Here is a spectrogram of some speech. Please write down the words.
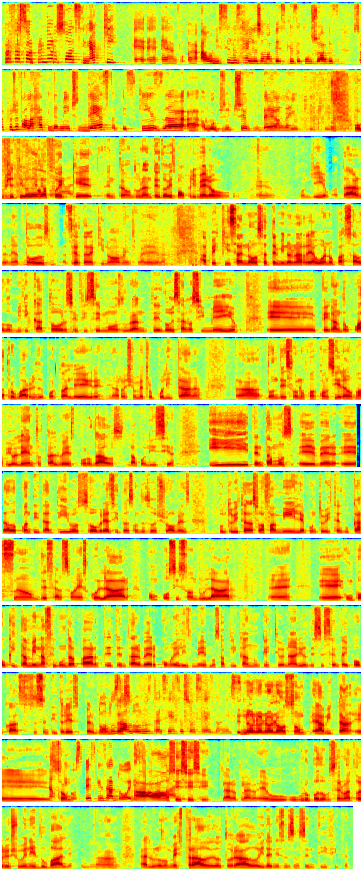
Professor, primeiro só assim, aqui, é, é, é, a Unicinos realizou uma pesquisa com os jovens. O senhor podia falar rapidamente desta pesquisa, a, o objetivo dela e o que... que o objetivo dela foi que, então, durante dois... Bom, primeiro, é, bom dia, boa tarde né, a todos. Um prazer estar aqui novamente, Mariana. A pesquisa nossa terminou na Real o ano passado, 2014. Fizemos durante dois anos e meio, eh, pegando quatro bairros de Porto Alegre, na região metropolitana, tá? onde são os mais considerados mais violentos, talvez, por dados da polícia. E tentamos eh, ver eh, dados quantitativos sobre a situação desses jovens do ponto de vista da sua família, do ponto de vista da educação, deserção escolar, composição do lar. Eh, é, um pouco, e também na segunda parte, tentar ver com eles mesmos, aplicando um questionário de 60 e poucas, 63 perguntas. Todos os alunos das Ciências Sociais da Unicef? Não, não, não, não são habitantes... É, não, são... os pesquisadores. Ah, sim, sim, sim, claro, claro. É o, o, grupo do Observatório Juvenil do Vale, tá? Uhum. alunos do mestrado, de doutorado e da iniciação científica.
